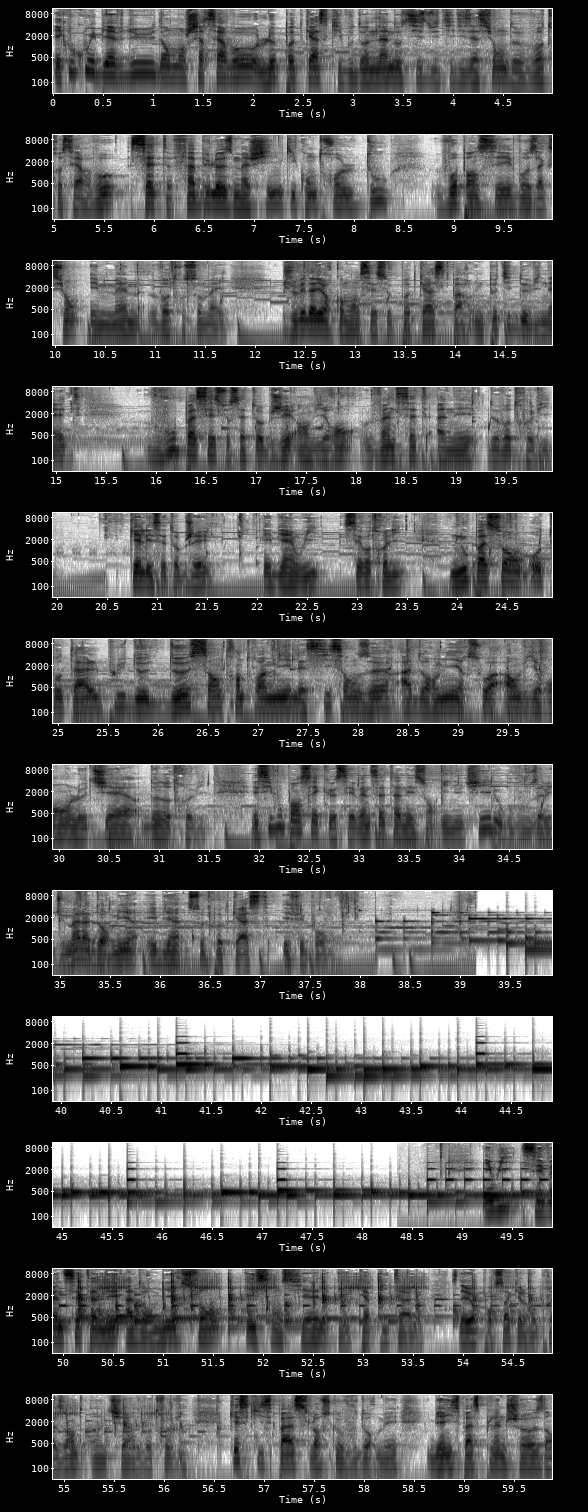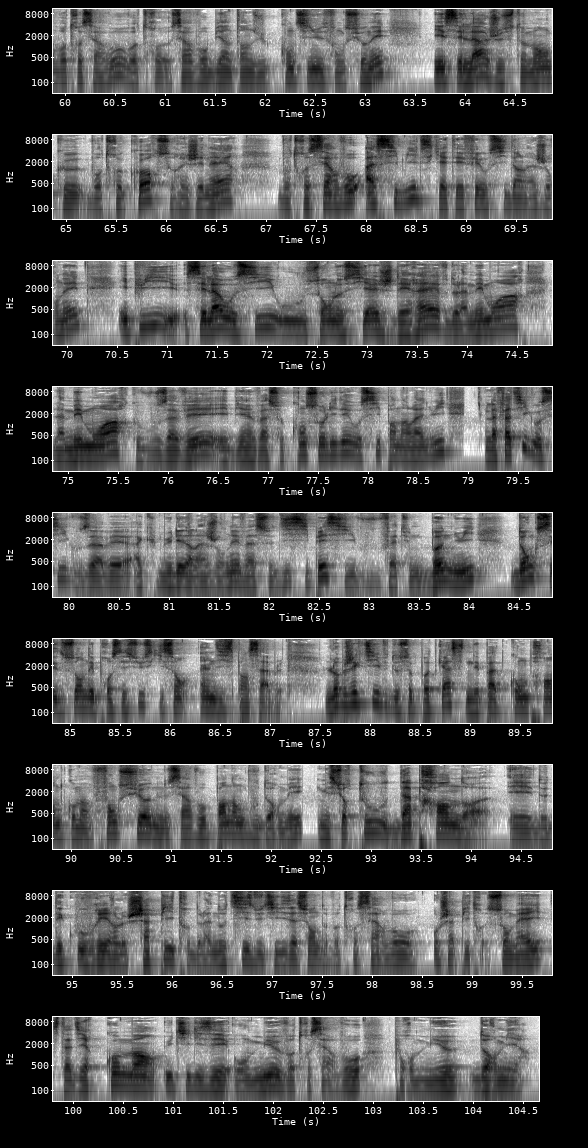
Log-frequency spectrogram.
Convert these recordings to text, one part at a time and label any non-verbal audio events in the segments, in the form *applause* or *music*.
Et coucou et bienvenue dans mon cher cerveau, le podcast qui vous donne la notice d'utilisation de votre cerveau, cette fabuleuse machine qui contrôle tout, vos pensées, vos actions et même votre sommeil. Je vais d'ailleurs commencer ce podcast par une petite devinette. Vous passez sur cet objet environ 27 années de votre vie. Quel est cet objet? Eh bien oui, c'est votre lit. Nous passons au total plus de 233 600 heures à dormir, soit environ le tiers de notre vie. Et si vous pensez que ces 27 années sont inutiles ou que vous avez du mal à dormir, eh bien ce podcast est fait pour vous. Et oui, ces 27 années à dormir sont essentielles et capitales. C'est d'ailleurs pour ça qu'elles représentent un tiers de votre vie. Qu'est-ce qui se passe lorsque vous dormez? Eh bien, il se passe plein de choses dans votre cerveau. Votre cerveau, bien entendu, continue de fonctionner. Et c'est là justement que votre corps se régénère, votre cerveau assimile ce qui a été fait aussi dans la journée. Et puis c'est là aussi où sont le siège des rêves, de la mémoire. La mémoire que vous avez eh bien, va se consolider aussi pendant la nuit. La fatigue aussi que vous avez accumulée dans la journée va se dissiper si vous faites une bonne nuit. Donc ce sont des processus qui sont indispensables. L'objectif de ce podcast n'est pas de comprendre comment fonctionne le cerveau pendant que vous dormez, mais surtout d'apprendre et de découvrir le chapitre de la notice d'utilisation de votre cerveau au chapitre sommeil, c'est-à-dire comment utiliser au mieux votre cerveau pour mieux dormir.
